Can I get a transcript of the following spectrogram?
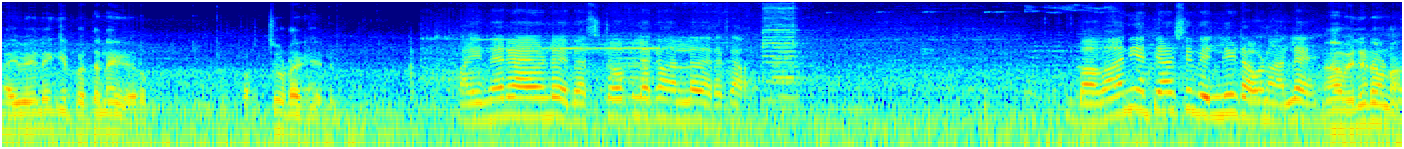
ഹൈവേയിലേക്ക് ഇപ്പൊ തന്നെ കയറും. കുറച്ചുകൂടെ കയറും. വൈകുന്നേരം ആയതുകൊണ്ട് ബസ് സ്റ്റോപ്പിലൊക്കെ നല്ല തിരക്കാ. ഭവാനി അത്യാവശ്യം വലിയ ടൗണാ അല്ലേ? ആ വലിയ ടൗണാ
